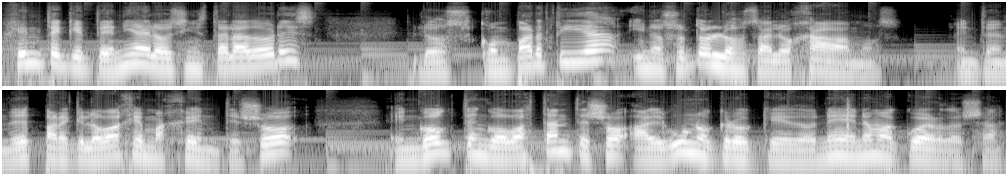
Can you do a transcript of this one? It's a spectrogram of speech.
Gente que tenía los instaladores, los compartía y nosotros los alojábamos. ¿Entendés? Para que lo baje más gente. Yo en GOG tengo bastante, yo alguno creo que doné, no me acuerdo ya.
